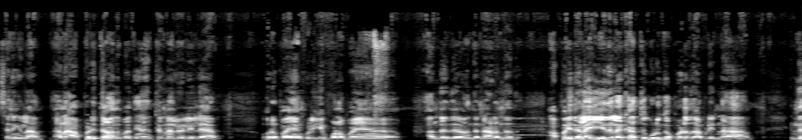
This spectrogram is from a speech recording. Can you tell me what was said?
சரிங்களா? ஆனால் அப்படித்தான் வந்து பார்த்தீங்கன்னா திருநெல்வேலியில் ஒரு பையன் குளிக்க போன பையன் அந்த இது வந்து நடந்தது. அப்போ இதெல்லாம் எதில் கற்றுக் கொடுக்கப்படுது அப்படின்னா இந்த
